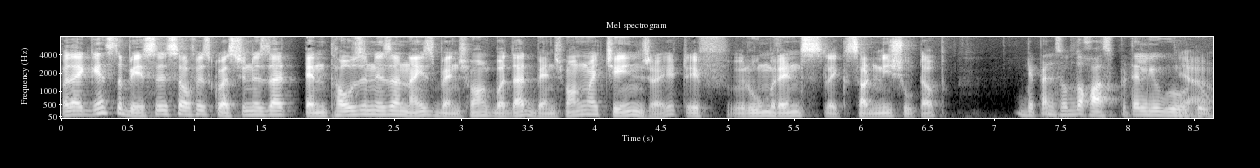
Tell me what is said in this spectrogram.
But I guess the basis of his question is that 10,000 is a nice benchmark, but that benchmark might change, right? If room rents like suddenly shoot up. Depends on the hospital you go yeah. to.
